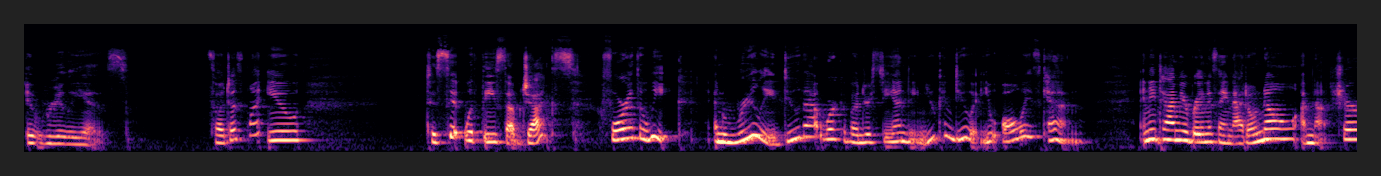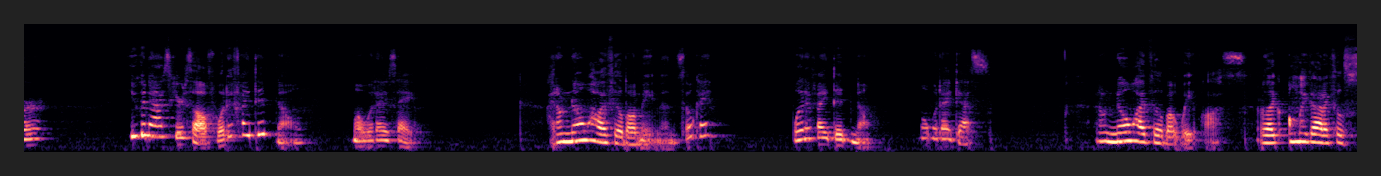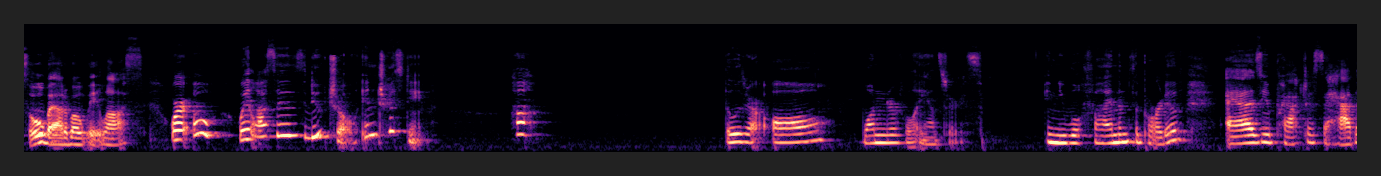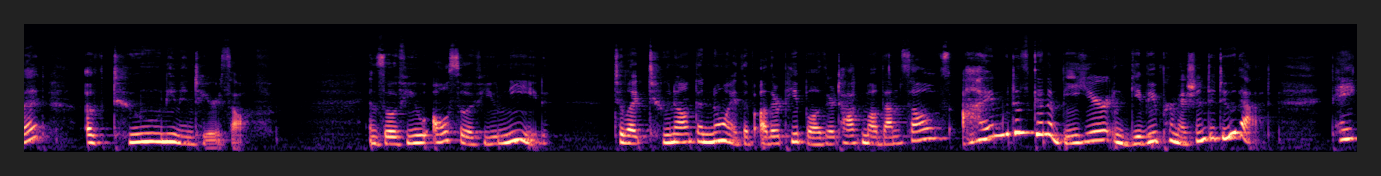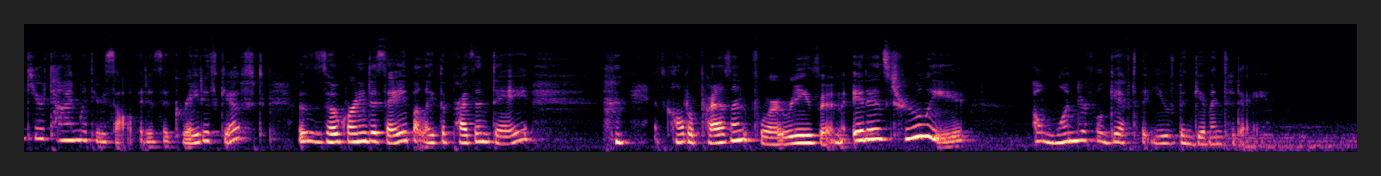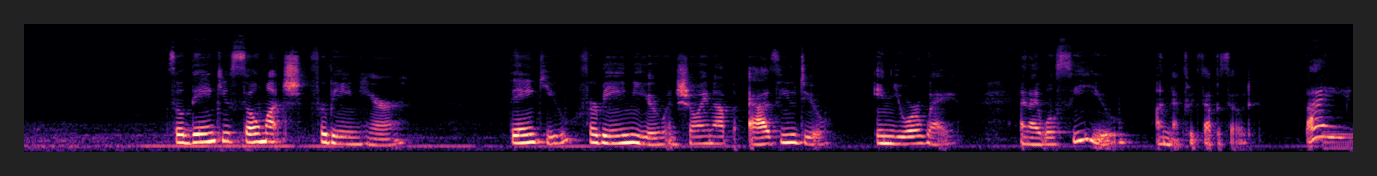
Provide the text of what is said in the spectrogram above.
It really is. So I just want you to sit with these subjects for the week and really do that work of understanding. You can do it, you always can. Anytime your brain is saying, I don't know, I'm not sure, you can ask yourself, what if I did know? What would I say? I don't know how I feel about maintenance. Okay, what if I did know? What would I guess? I don't know how I feel about weight loss. Or like, oh my God, I feel so bad about weight loss. Or, oh, weight loss is neutral. Interesting. Huh. Those are all wonderful answers. And you will find them supportive as you practice the habit of tuning into yourself. And so if you also, if you need to like tune out the noise of other people as they're talking about themselves, I'm just gonna be here and give you permission to do that. Take your time with yourself. It is the greatest gift. This is so corny to say, but like the present day, it's called a present for a reason. It is truly a wonderful gift that you've been given today. So, thank you so much for being here. Thank you for being you and showing up as you do in your way. And I will see you on next week's episode. Bye.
